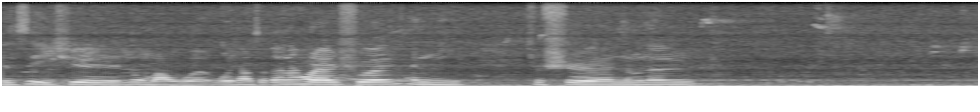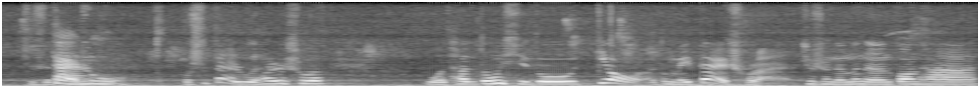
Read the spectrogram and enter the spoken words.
就自己去弄吧，我我想走，但他后来说哎你。就是能不能，就是带路，不是带路，他是说我他的东西都掉了，都没带出来，就是能不能帮他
